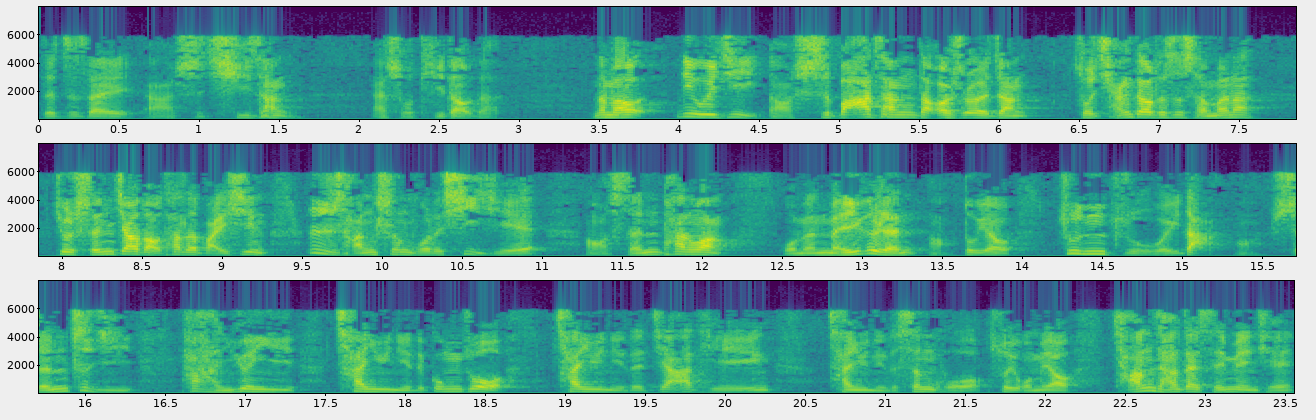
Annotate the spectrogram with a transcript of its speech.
这是在啊十七章啊所提到的。那么利未记啊十八章到二十二章所强调的是什么呢？就神教导他的百姓日常生活的细节啊，神盼望我们每一个人啊都要尊主为大啊，神自己他很愿意参与你的工作，参与你的家庭，参与你的生活，所以我们要常常在神面前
